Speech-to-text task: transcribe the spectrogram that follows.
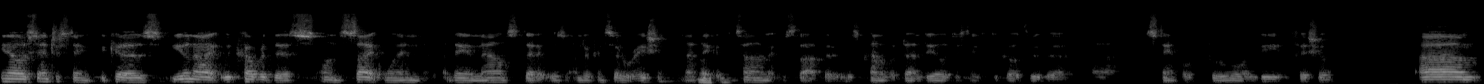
You know, it's interesting because you and I we covered this on the site when they announced that it was under consideration, and I think mm-hmm. at the time it was thought that it was kind of a done deal. It just needed to go through the uh, stamp of approval and be official. Um,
